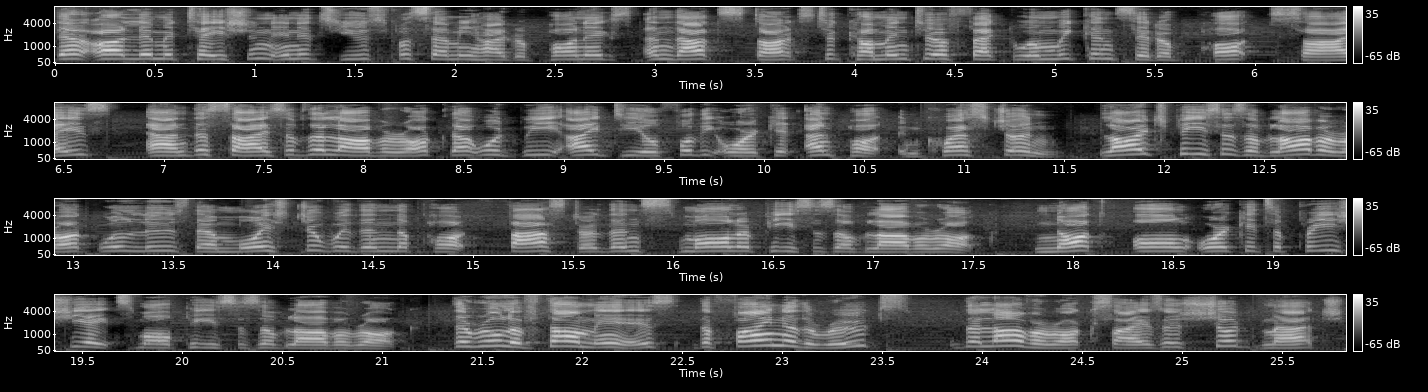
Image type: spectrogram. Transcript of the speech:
There are limitations in its use for semi-hydroponics, and that starts to come into effect when we consider pot size and the size of the lava rock that would be ideal for the orchid and pot in question. Large pieces of lava rock will lose their moisture within the pot faster than smaller pieces of lava rock. Not all orchids appreciate small pieces of lava rock. The rule of thumb is, the finer the roots, the lava rock sizes should match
